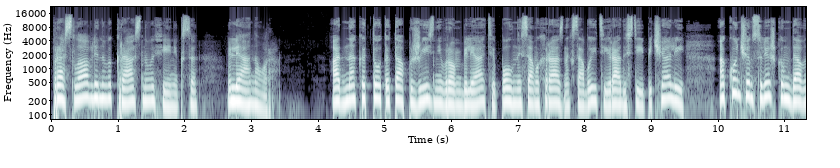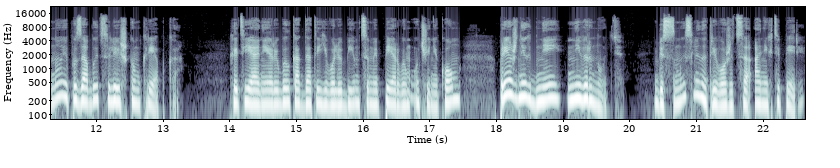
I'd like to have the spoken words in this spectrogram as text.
прославленного красного феникса Леонора. Однако тот этап жизни в Ромбелиате, полный самых разных событий, радостей и печалей, окончен слишком давно и позабыт слишком крепко. Хоть Янир и был когда-то его любимцем и первым учеником, прежних дней не вернуть. Бессмысленно тревожиться о них теперь.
